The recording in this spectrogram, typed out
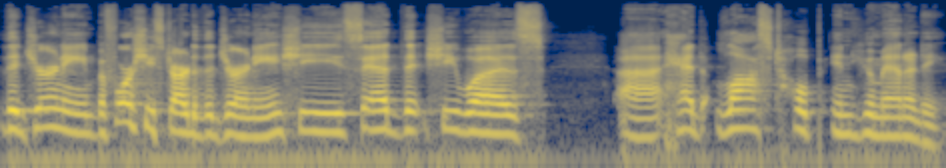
the journey, before she started the journey, she said that she was, uh, had lost hope in humanity.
